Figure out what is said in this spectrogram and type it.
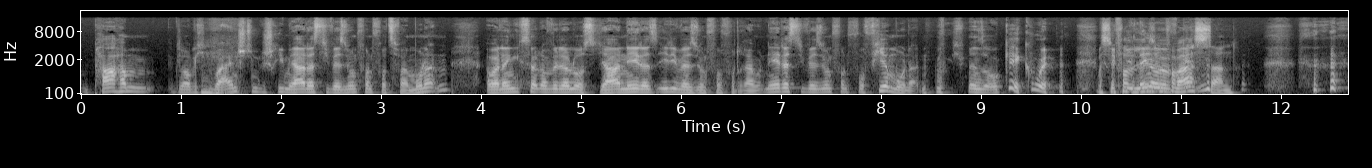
Ein paar haben, glaube ich, übereinstimmend geschrieben, ja, das ist die Version von vor zwei Monaten. Aber dann ging es halt auch wieder los. Ja, nee, das ist eh die Version von vor drei Monaten. Nee, das ist die Version von vor vier Monaten. Wo ich mir so, okay, cool. Was ist die länger Version von gestern?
